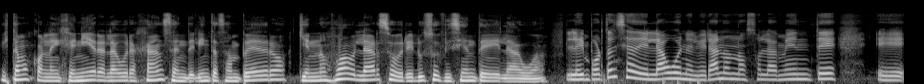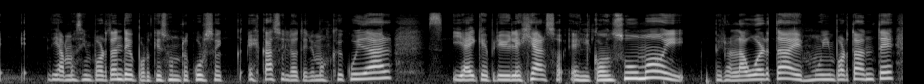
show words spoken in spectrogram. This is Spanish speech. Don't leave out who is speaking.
Speaker 1: Estamos con la ingeniera Laura Hansen del INTA San Pedro, quien nos va a hablar sobre el uso eficiente del agua.
Speaker 2: La importancia del agua en el verano no solamente... Eh, digamos, importante porque es un recurso escaso y lo tenemos que cuidar y hay que privilegiar el consumo, y, pero la huerta es muy importante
